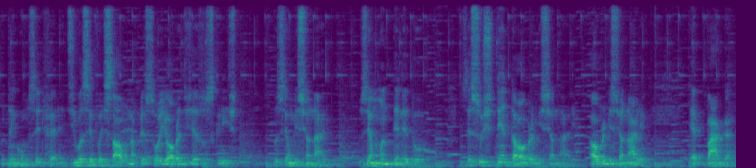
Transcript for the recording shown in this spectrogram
Não tem como ser diferente. Se você foi salvo na pessoa e obra de Jesus Cristo, você é um missionário, você é um mantenedor, você sustenta a obra missionária. A obra missionária é paga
